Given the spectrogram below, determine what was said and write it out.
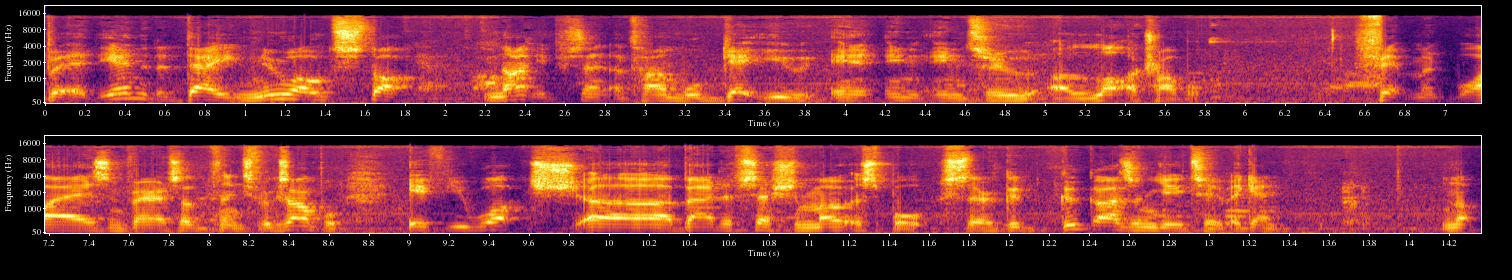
But at the end of the day, new old stock, 90% of the time, will get you in, in, into a lot of trouble fitment wise and various other things. For example, if you watch uh, Bad Obsession Motorsports, they're good good guys on YouTube. Again, not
